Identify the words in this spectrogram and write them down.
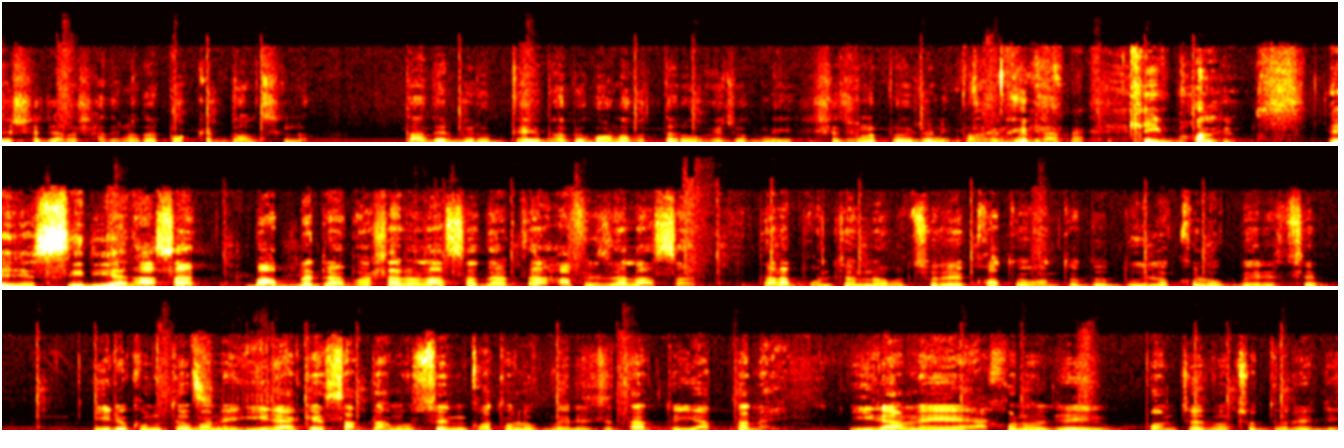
দেশে যারা স্বাধীনতার পক্ষের দল ছিল তাদের বিরুদ্ধে এভাবে গণহত্যার অভিযোগ নেই, সেজন্য প্রয়োজনই পড়ে নেই। কি বলেন এই যে সিরিয়ার আসাদ বাবলাটা বাসার আল আসাদ আর তার হাফেজ আল আসাদ, তারা পঞ্চান্ন বছরে কত, অন্তত দুই লক্ষ লোক মেরেছে। এরকম তো মানে ইরাকে সাদ্দাম হোসেন কত লোক মেরেছে তার তো ইয়াত্তা নাই। ইরানে এখনও যে পঞ্চাশ বছর ধরে যে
